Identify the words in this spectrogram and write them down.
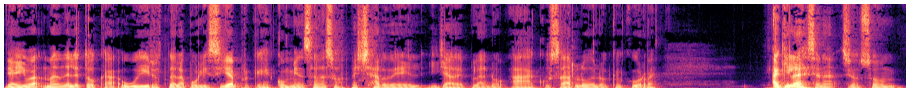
De ahí Batman le toca huir de la policía porque comienzan a sospechar de él y ya de plano a acusarlo de lo que ocurre. Aquí las escenas de acción son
